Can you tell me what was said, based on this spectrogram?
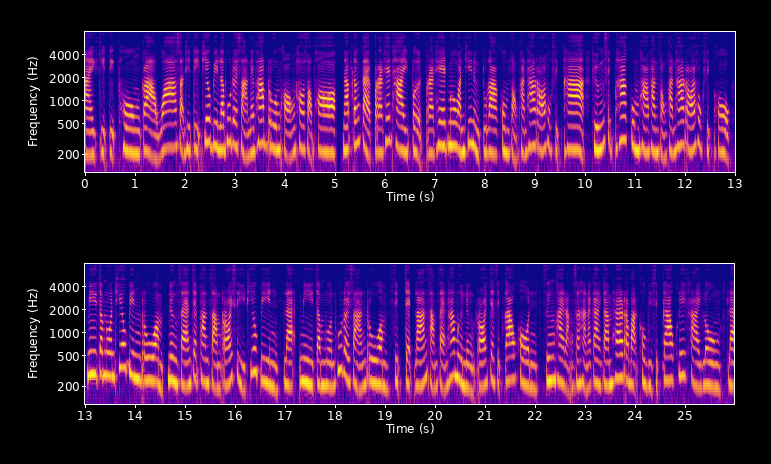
ายกิติพงศ์กล่าวว่าสถิติเที่ยวบินและผู้โดยสารในภาพรวมของทสพ นับตั้งแต่ประเทศไทยเปิดประเทศเมื่อวันที่ 1 ตุลาคม 2565 ถึง 15 กุมภาพันธ์ 2566 มีจำนวนเที่ยวบินรวม 17,304 เที่ยวบิน และมีจำนวนผู้โดยสารรวม 17 351,179 คน ซึ่งภายหลังสถานการณ์การแพร่ระบาดโควิด -19 คลี่คลายลง และ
